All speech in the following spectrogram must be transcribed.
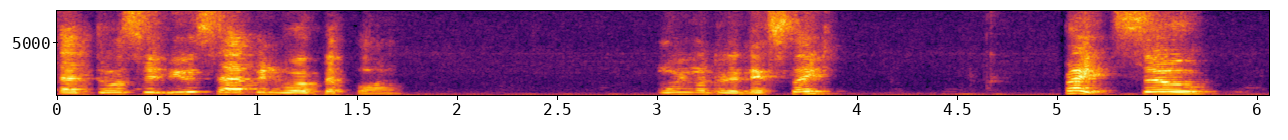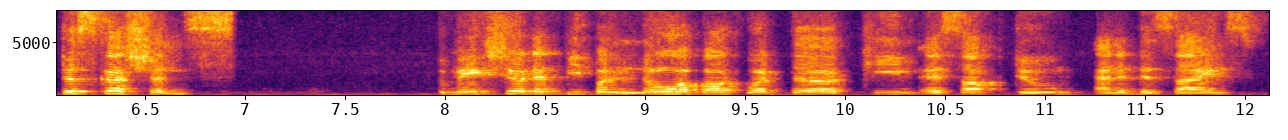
that those reviews have been worked upon. Moving on to the next slide. Right, so discussions to make sure that people know about what the team is up to and the designs.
